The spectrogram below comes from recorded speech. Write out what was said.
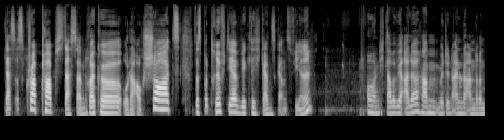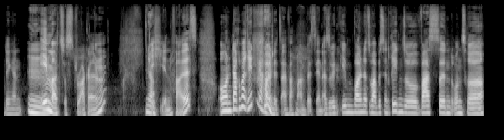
Das ist Crop Tops, das sind Röcke oder auch Shorts. Das betrifft ja wirklich ganz, ganz viel. Und ich glaube, wir alle haben mit den ein oder anderen Dingen Mhm. immer zu strugglen. Ja. Ich jedenfalls. Und darüber reden wir Schön. heute jetzt einfach mal ein bisschen. Also wir geben, wollen jetzt mal ein bisschen reden, so was sind unsere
